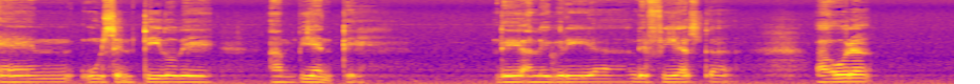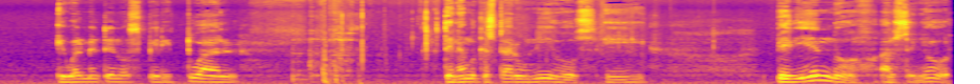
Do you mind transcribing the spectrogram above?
en, un sentido de ambiente, de alegría, de fiesta. Ahora, igualmente en lo espiritual, tenemos que estar unidos y pidiendo al Señor.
